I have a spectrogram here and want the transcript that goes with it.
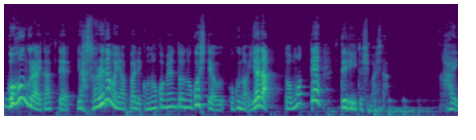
5分ぐらい経っていやそれでもやっぱりこのコメントを残しておくのは嫌だと思ってデリートしました。はい、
